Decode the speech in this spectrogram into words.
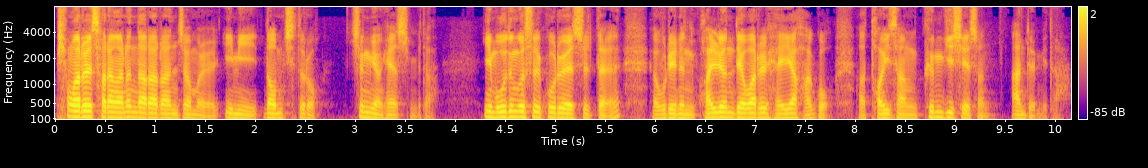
평화를 사랑하는 나라라는 점을 이미 넘치도록 증명했습니다. 이 모든 것을 고려했을 때 우리는 관련 대화를 해야 하고 더 이상 금기시해선 안 됩니다.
